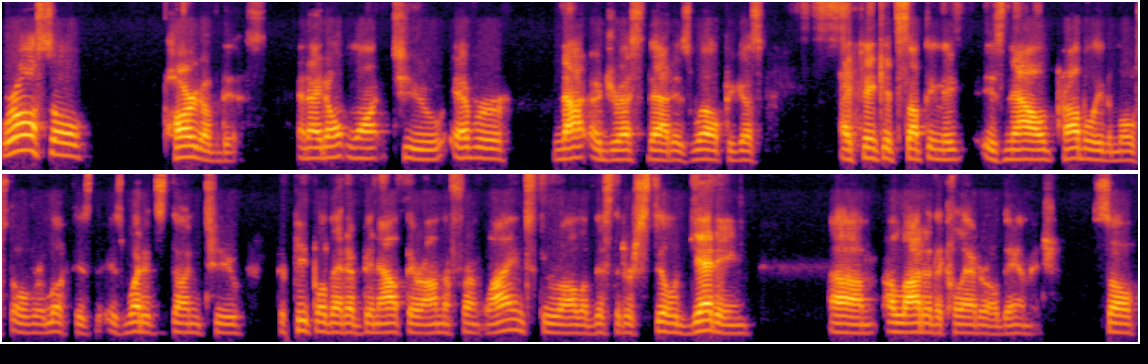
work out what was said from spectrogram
we're also part of this. And I don't want to ever not address that as well because I think it's something that is now probably the most overlooked is, is what it's done to the people that have been out there on the front lines through all of this that are still getting um, a lot of the collateral damage. So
